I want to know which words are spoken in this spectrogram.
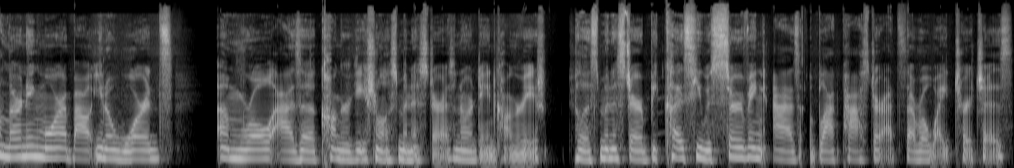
learning more about you know Ward's um, role as a congregationalist minister, as an ordained congregationalist minister, because he was serving as a black pastor at several white churches,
